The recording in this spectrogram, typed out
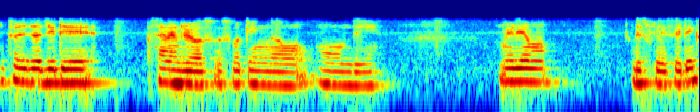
So the GTA San Andreas is working now on the medium display settings.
